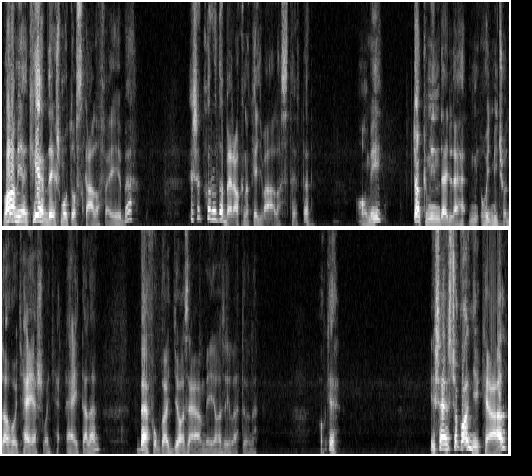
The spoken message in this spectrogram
valamilyen kérdés motoszkál a fejébe és akkor oda beraknak egy választ, érted? ami tök mindegy lehet, hogy micsoda, hogy helyes vagy helytelen befogadja az elméje az illetőnek oké? Okay? és ehhez csak annyi kell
